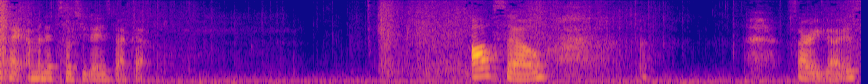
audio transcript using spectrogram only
Okay, I'm gonna tilt you guys back up. Also, sorry guys,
